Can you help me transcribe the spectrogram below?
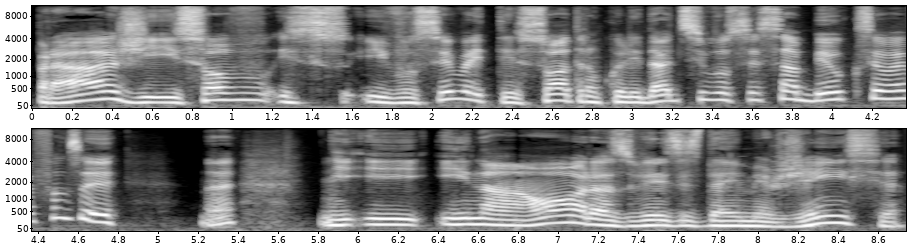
para agir. E, só, e, e você vai ter só a tranquilidade se você saber o que você vai fazer. Né? E, e, e, na hora, às vezes, da emergência,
